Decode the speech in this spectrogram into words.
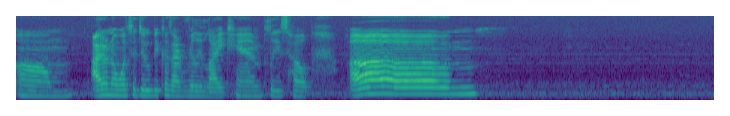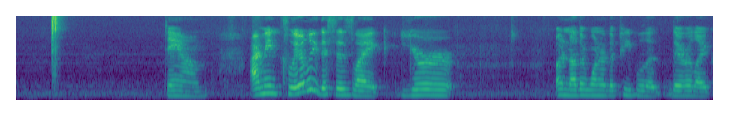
Um, I don't know what to do because I really like him. Please help. Um Damn. I mean, clearly this is like you're another one of the people that they're like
